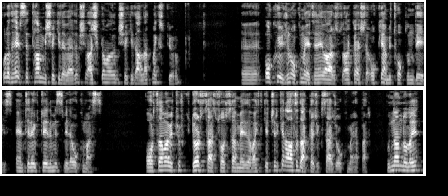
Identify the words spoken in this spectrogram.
Burada hepsi tam bir şekilde verdim. Şimdi açıklamalı bir şekilde anlatmak istiyorum e, okuyucunun okuma yeteneği ve arzusu. Arkadaşlar okuyan bir toplum değiliz. Entelektüelimiz bile okumaz. Ortalama bir Türk 4 saat sosyal medyada vakit geçirirken 6 dakikacık sadece okuma yapar. Bundan dolayı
